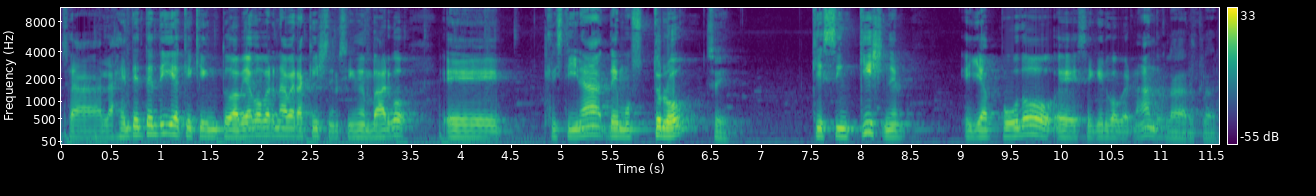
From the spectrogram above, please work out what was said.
O sea, la gente entendía que quien todavía gobernaba era Kirchner. Sin embargo, eh, Cristina demostró que sin Kirchner ella pudo eh, seguir gobernando. Claro, claro.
